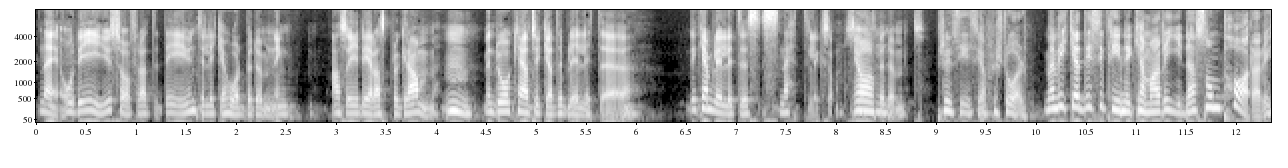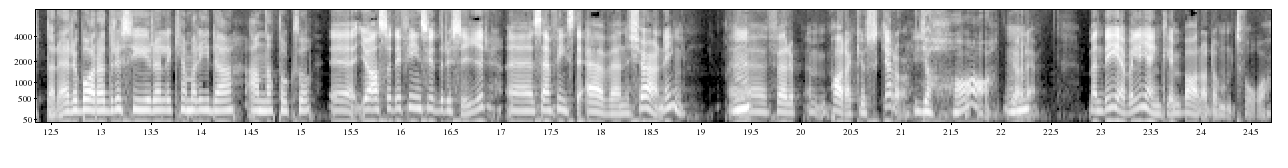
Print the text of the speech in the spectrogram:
Nej, och det är ju så för att det är ju inte lika hård bedömning alltså i deras program. Mm. Men då kan jag tycka att det blir lite, det kan bli lite snett liksom, snett Ja. bedömt. Precis, jag förstår. Men vilka discipliner kan man rida som pararyttare? Är det bara dressyr eller kan man rida annat också? Eh, ja, alltså det finns ju dressyr. Eh, sen finns det även körning Mm. för eh, parakuskar då, Jaha. gör Mm. det. Men det är väl egentligen bara de två,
